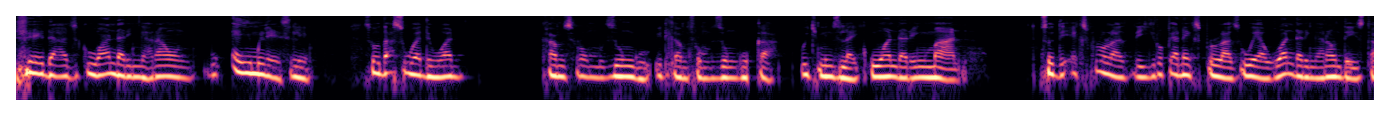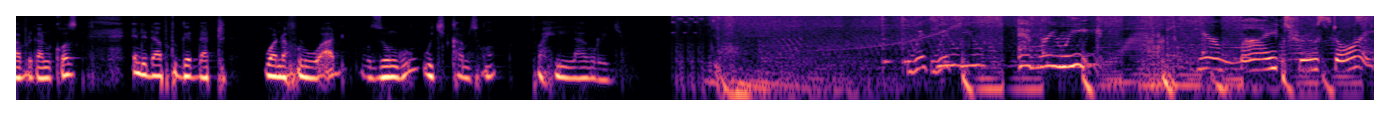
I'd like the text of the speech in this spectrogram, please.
traders wandering around aimlessly." So that's where the word comes from Zungu. It comes from Zunguka, which means like wandering man. So the explorers, the European explorers who were wandering around the East African coast, ended up to get that wonderful word, Muzungu, which comes from Swahili language. With you every week. Hear my true story.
